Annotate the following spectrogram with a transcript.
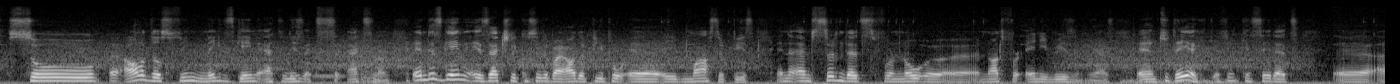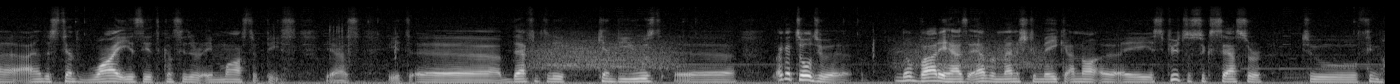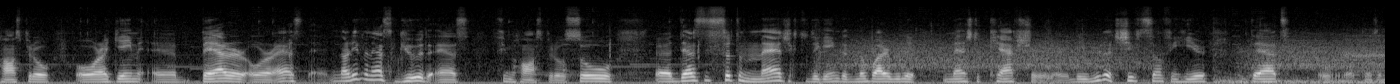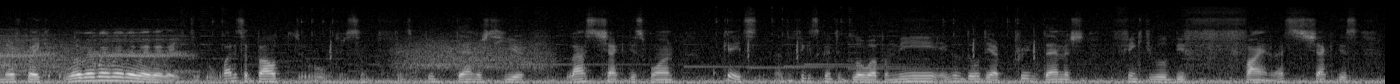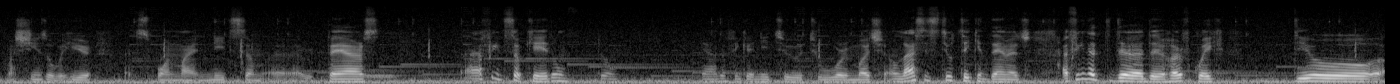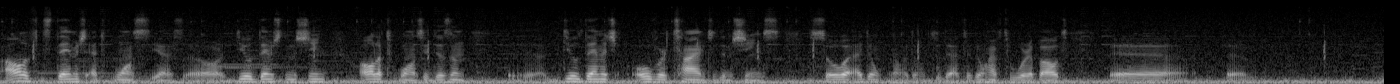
so uh, all of those things make this game at least ex excellent. And this game is actually considered by other people uh, a masterpiece. And I'm certain that it's for no uh, not for any reason yes. And today I, I think I can say that uh, I understand why is it considered a masterpiece yes. It uh, definitely can be used uh, like I told you nobody has ever managed to make a spiritual successor to Theme Hospital or a game uh, better or as not even as good as Theme Hospital. So uh, there's this certain magic to the game that nobody really managed to capture. They really achieved something here that oh there comes an earthquake. Wait wait wait wait wait wait wait wait. What is about? Oh, there's some things pretty damaged here. Let's check this one. Okay, it's I don't think it's going to blow up on me, even though they are pretty damaged. I think it will be fine. Let's check these machines over here. This one might need some uh, repairs. I think it's okay. Don't don't. Yeah, I don't think I need to to worry much unless it's still taking damage. I think that the the earthquake deal all of its damage at once. Yes, or deal damage to the machine all at once. It doesn't uh, deal damage over time to the machines. So I don't know. I don't do that. I don't have to worry about. Uh,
